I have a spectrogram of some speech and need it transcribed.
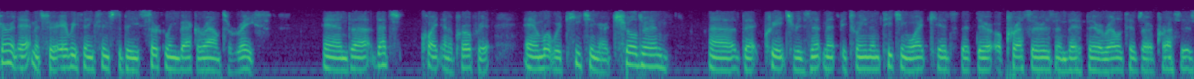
current atmosphere, everything seems to be circling back around to race, and uh, that's quite inappropriate. And what we're teaching our children uh, that creates resentment between them, teaching white kids that they're oppressors and that their relatives are oppressors,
